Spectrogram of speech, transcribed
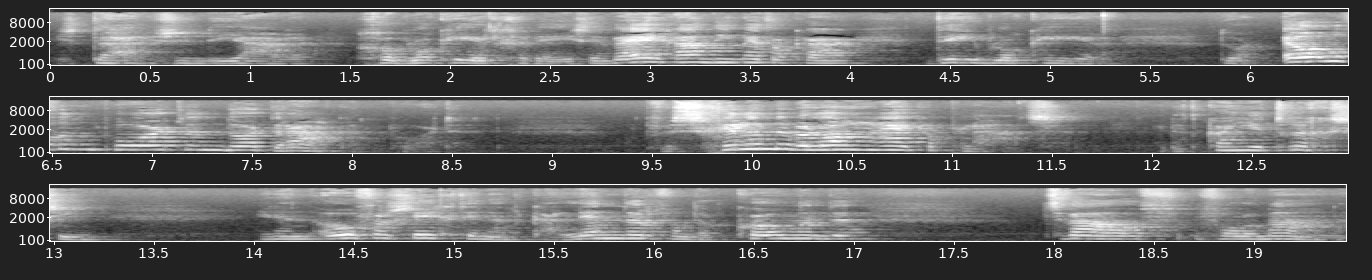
is duizenden jaren geblokkeerd geweest. En wij gaan die met elkaar deblokkeren door elfenpoorten, door drakenpoorten. Op verschillende belangrijke plaatsen. En dat kan je terugzien in een overzicht, in een kalender van de komende twaalf volle maanden.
